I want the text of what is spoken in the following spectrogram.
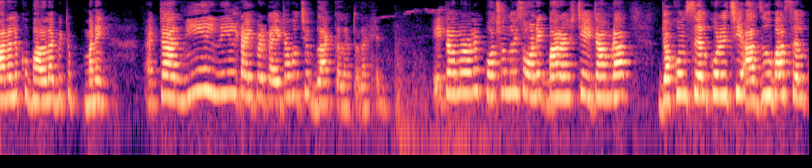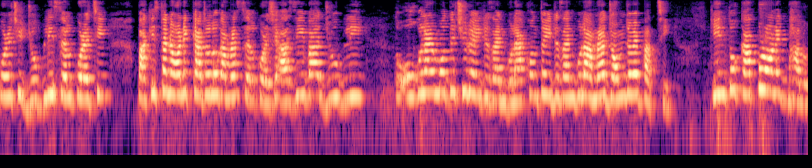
বানালে খুব ভালো লাগবে। একটা মানে একটা নীল নীল টাইপের কালার, এটা হচ্ছে ব্ল্যাক কালারটা দেখেন। এটা আমার অনেক পছন্দ হয়েছে, অনেকবার আসছে। এটা আমরা যখন সেল করেছি, আজুবা সেল করেছি, জুবলি সেল করেছি, পাকিস্তানে অনেক ক্যাটালগ আমরা সেল করেছি, আজিবা, জুবলি, তো ওগুলার মধ্যে ছিল এই ডিজাইনগুলো। এখন তো এই ডিজাইনগুলো আমরা জমজমে পাচ্ছি। কিন্তু কাপড় অনেক ভালো।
